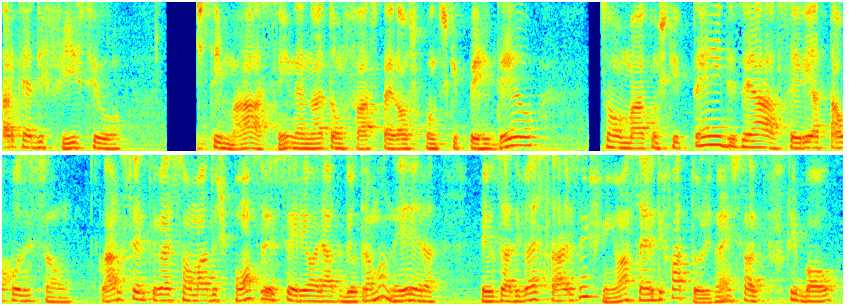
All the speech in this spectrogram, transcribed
Claro que é difícil estimar, assim, né? não é tão fácil pegar os pontos que perdeu, somar com os que tem e dizer, ah, seria tal posição. Claro que se ele tivesse somado os pontos, ele seria olhado de outra maneira pelos adversários, enfim, uma série de fatores. Né? A gente sabe que futebol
